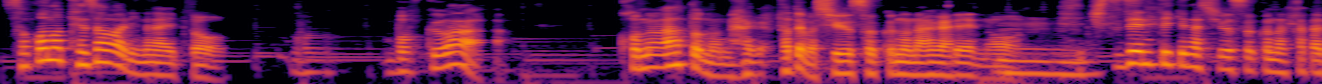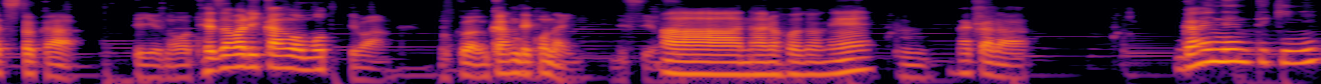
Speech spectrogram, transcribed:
そこの手触りないとぼ僕はこの後の流れ例えば収束の流れのうん必然的な収束の形とかっていうのを手触り感を持っては僕は浮かんでこないんですよ。ああ、なるほどね。うん。だから概念的に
